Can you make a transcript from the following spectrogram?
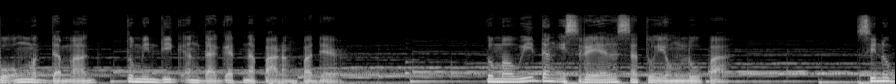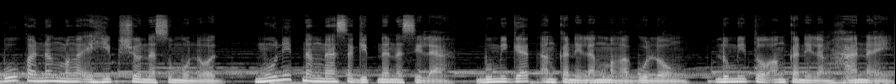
buong magdamag, tumindig ang dagat na parang pader. Tumawid ang Israel sa tuyong lupa. Sinubukan ng mga Ehipsyo na sumunod, ngunit nang nasa gitna na sila, bumigat ang kanilang mga gulong, lumito ang kanilang hanay,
